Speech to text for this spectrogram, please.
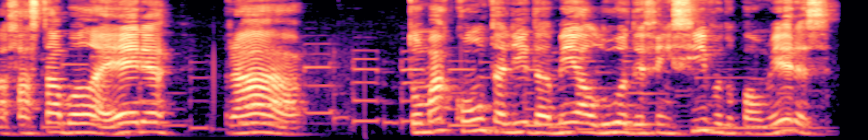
afastar a bola aérea, para tomar conta ali da meia-lua defensiva do Palmeiras.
